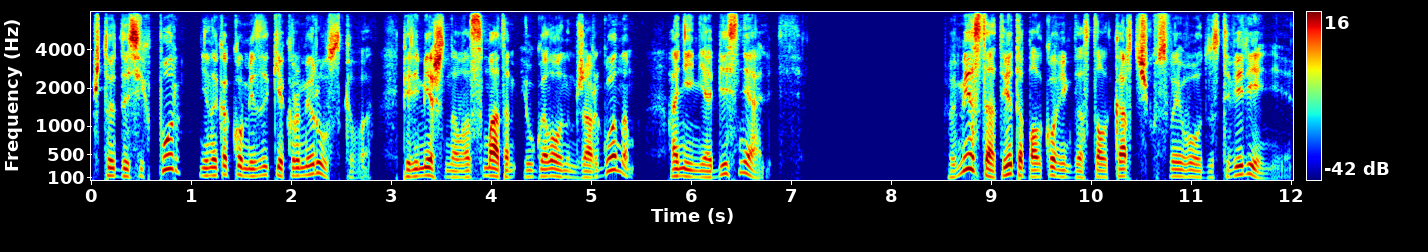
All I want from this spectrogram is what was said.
что и до сих пор ни на каком языке, кроме русского, перемешанного с матом и уголовным жаргоном, они не объяснялись. Вместо ответа полковник достал карточку своего удостоверения.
